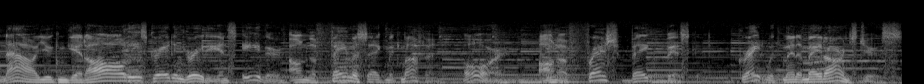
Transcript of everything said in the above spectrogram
Now you can get all these great ingredients either on the famous Egg McMuffin or on a fresh baked biscuit, great with Minute Maid orange juice.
